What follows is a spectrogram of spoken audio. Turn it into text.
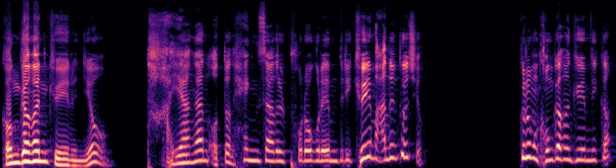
건강한 교회는요, 다양한 어떤 행사들, 프로그램들이 교회에 많은 거죠. 그러면 건강한 교회입니까?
